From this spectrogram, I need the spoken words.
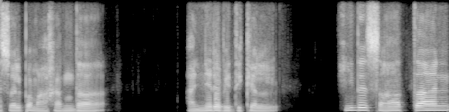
സ്വല്പം അഹന്ത അന്യരെ വിധിക്കൽ ഇത് സാത്താൻ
